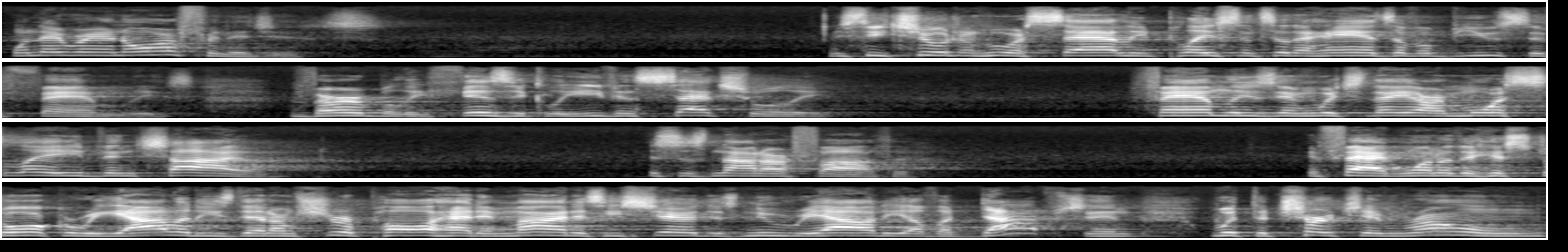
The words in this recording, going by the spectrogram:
when they were in orphanages. You see children who are sadly placed into the hands of abusive families, verbally, physically, even sexually. Families in which they are more slave than child. This is not our Father. In fact, one of the historical realities that I'm sure Paul had in mind as he shared this new reality of adoption with the church in Rome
